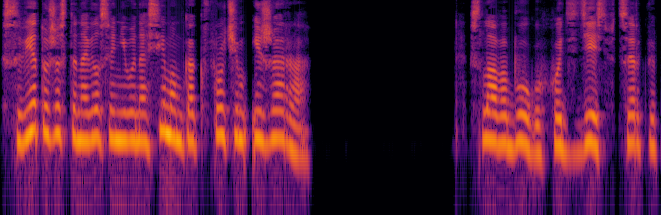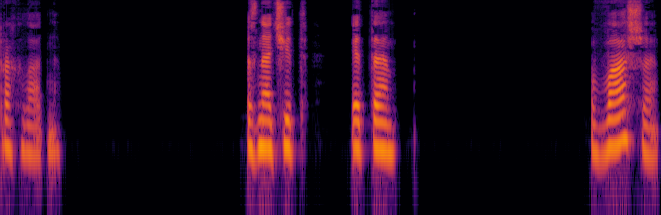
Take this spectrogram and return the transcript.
свет уже становился невыносимым, как, впрочем, и жара. Слава Богу, хоть здесь, в церкви, прохладно. Значит, это ваша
